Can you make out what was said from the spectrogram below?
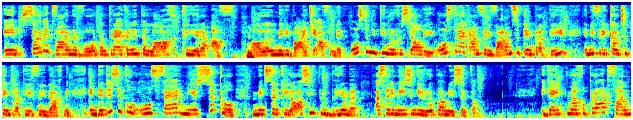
en sou dit warmer word, dan trek hulle net 'n laag klere af haal hulle net die baadjie af en dit. Ons doen die teenoorgestelde hier. Ons trek aan vir die warmste temperatuur en nie vir die koudste temperatuur van die dag nie. En dit is hoekom ons ver meer sukkel met sirkulasieprobleme as wat die mense in Europa mee sukkel. Jy het my gepraat van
